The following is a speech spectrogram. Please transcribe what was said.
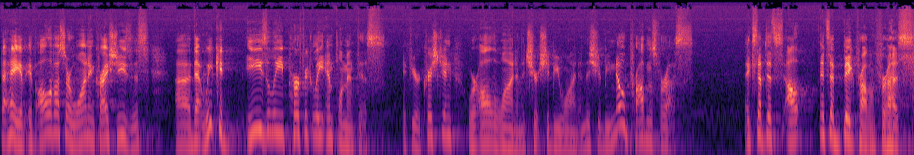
that, hey, if, if all of us are one in Christ Jesus, uh, that we could easily, perfectly implement this. If you're a Christian, we're all one, and the church should be one, and this should be no problems for us. Except it's, I'll, it's a big problem for us.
